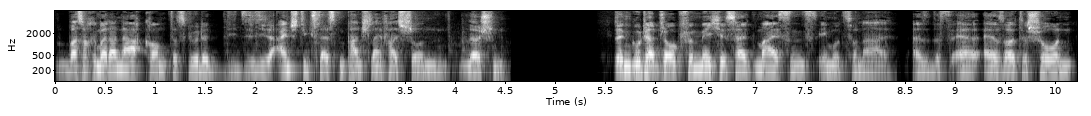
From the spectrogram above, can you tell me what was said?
was auch immer danach kommt, das würde die, diese Einstiegslesben-Punchline fast schon löschen. Ein guter Joke für mich ist halt meistens emotional. Also das, er, er sollte schon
